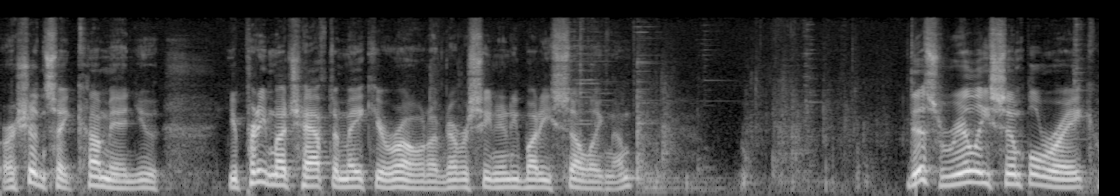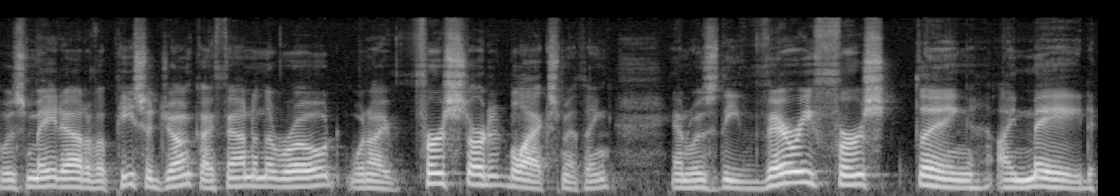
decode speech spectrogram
or I shouldn't say come in, you, you pretty much have to make your own. I've never seen anybody selling them. This really simple rake was made out of a piece of junk I found in the road when I first started blacksmithing and was the very first thing I made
